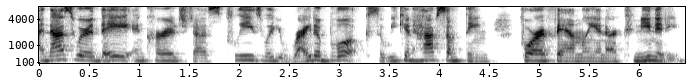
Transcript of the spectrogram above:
And that's where they encouraged us, please, will you write a book so we can have something for our family and our community?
